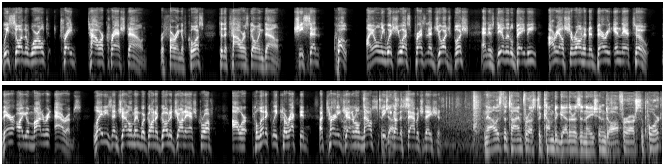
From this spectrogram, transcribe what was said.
we saw the World Trade Tower crash down, referring, of course, to the towers going down. She said, quote, I only wish U.S. President George Bush and his dear little baby, Ariel Sharon, had been buried in there too. There are your moderate Arabs. Ladies and gentlemen, we're going to go to John Ashcroft, our politically corrected Attorney General, now speaking on the Savage Nation. Now is the time for us to come together as a nation to offer our support,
